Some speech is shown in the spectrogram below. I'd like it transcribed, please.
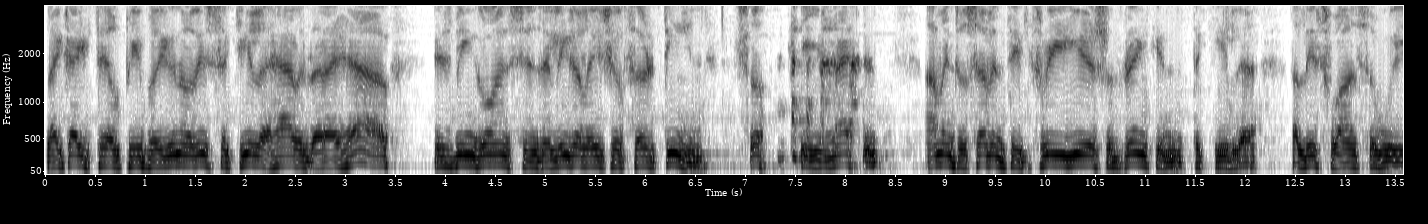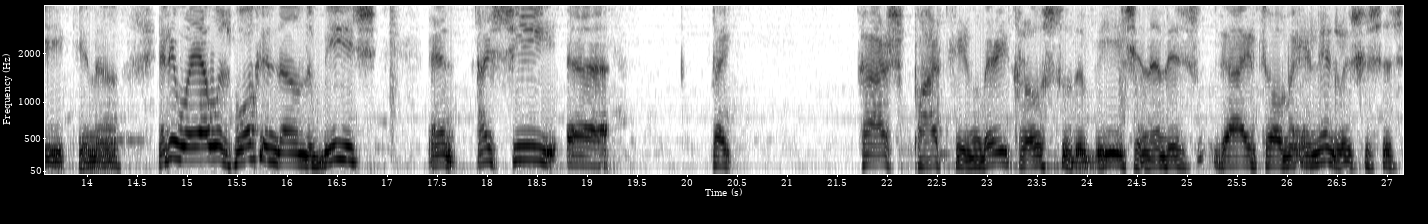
like I tell people, you know, this tequila habit that I have it's been going since the legal age of 13. So can you imagine? I'm into 73 years of drinking tequila at least once a week, you know. Anyway, I was walking down the beach and I see uh, like cars parking very close to the beach. And then this guy told me in English, he says,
